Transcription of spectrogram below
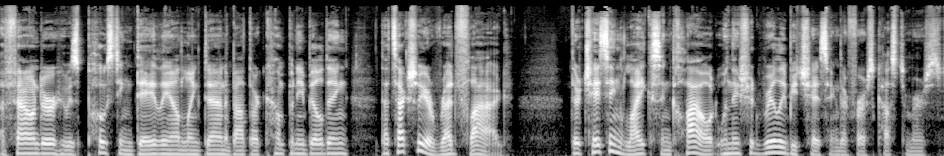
a founder who is posting daily on LinkedIn about their company building, that's actually a red flag. They're chasing likes and clout when they should really be chasing their first customers.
